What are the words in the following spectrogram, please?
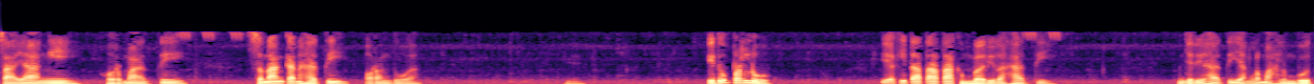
sayangi, hormati, senangkan hati orang tua. Itu perlu ya kita tata kembalilah hati. Menjadi hati yang lemah lembut.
